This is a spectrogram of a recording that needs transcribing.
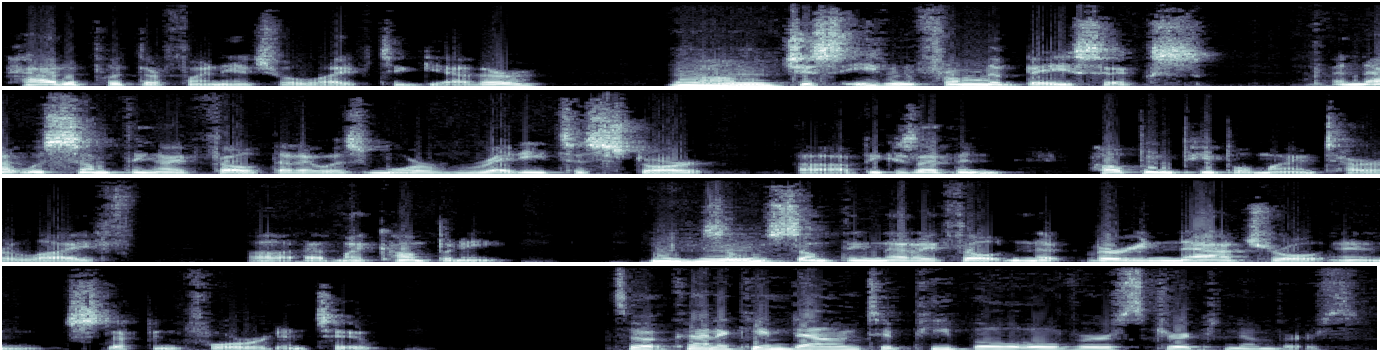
how to put their financial life together um, mm-hmm. um, just even from the basics. And that was something I felt that I was more ready to start uh, because I've been helping people my entire life uh, at my company. Mm-hmm. So it was something that I felt very natural in stepping forward into. So it kind of came down to people over strict numbers.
